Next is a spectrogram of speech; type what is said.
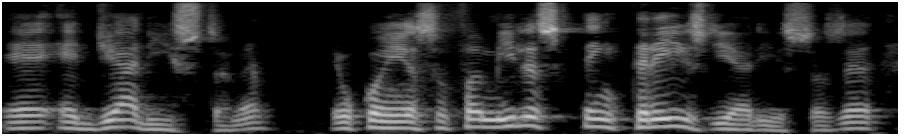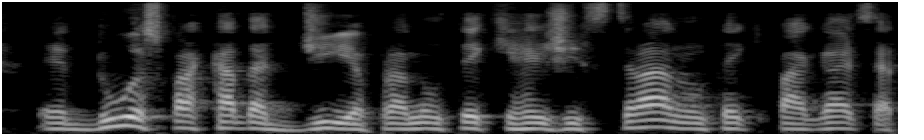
é, é diarista, né? Eu conheço famílias que têm três diaristas, né? é, duas para cada dia, para não ter que registrar, não ter que pagar, etc.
